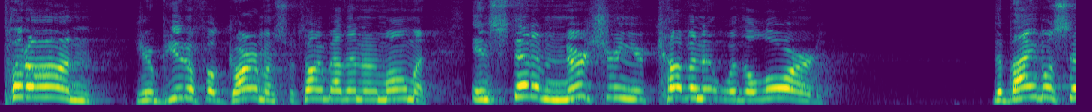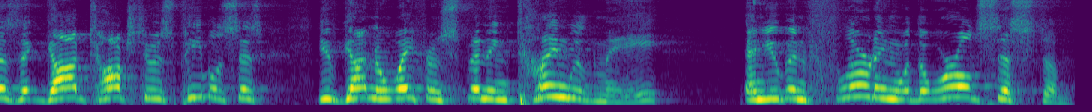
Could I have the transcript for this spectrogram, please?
Put on your beautiful garments. We'll talk about that in a moment. Instead of nurturing your covenant with the Lord, the Bible says that God talks to his people and says, You've gotten away from spending time with me, and you've been flirting with the world system.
